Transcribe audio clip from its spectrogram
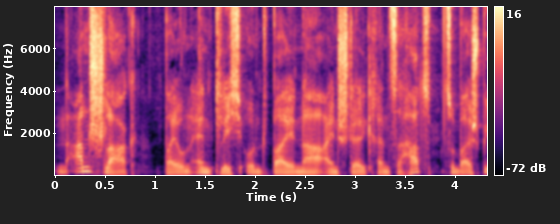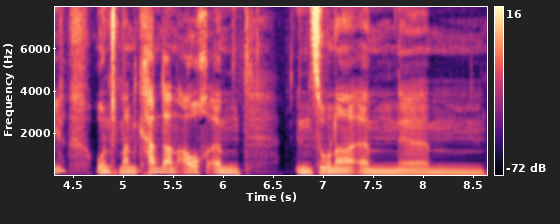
einen Anschlag bei unendlich und bei Naheinstellgrenze hat, zum Beispiel. Und man kann dann auch ähm, in so einer ähm, ähm,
